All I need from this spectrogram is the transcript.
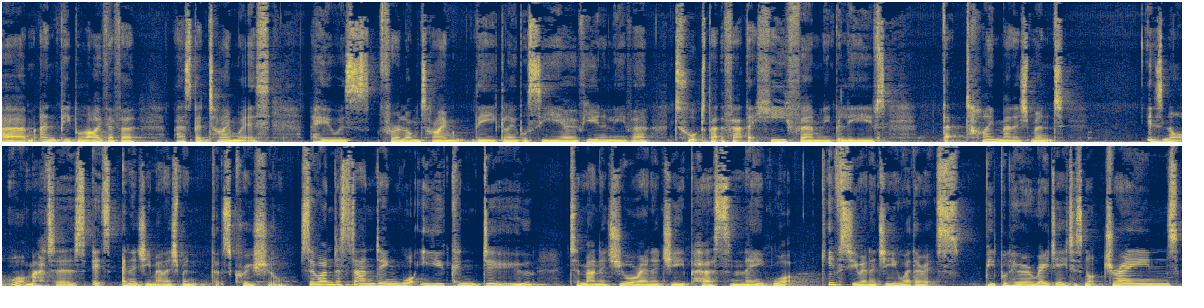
um, and people I've ever uh, spent time with, who was for a long time the global CEO of Unilever, talked about the fact that he firmly believes that time management is not what matters, it's energy management that's crucial. So, understanding what you can do to manage your energy personally, what gives you energy, whether it's people who are radiators, not drains,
